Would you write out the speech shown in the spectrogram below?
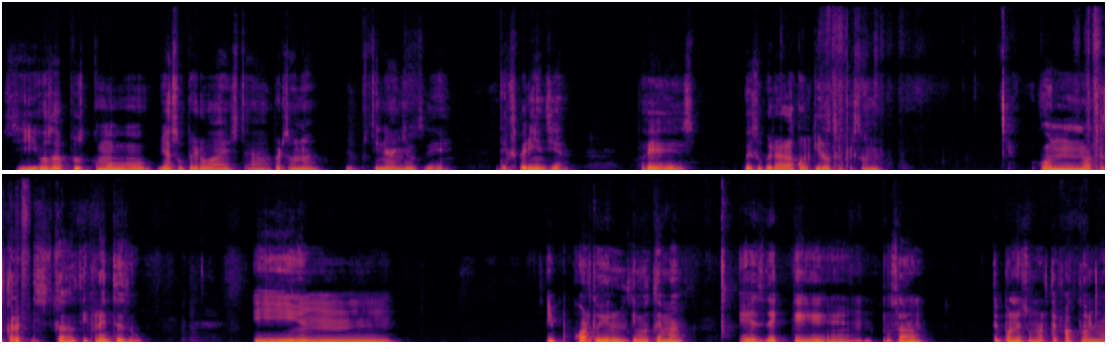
sí, o sea, pues como ya superó a esta persona, pues tiene años de, de experiencia, pues puede superar a cualquier otra persona con otras características diferentes, ¿no? Y, mm, y cuarto y el último tema es de que, o sea, te pones un artefacto en la,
